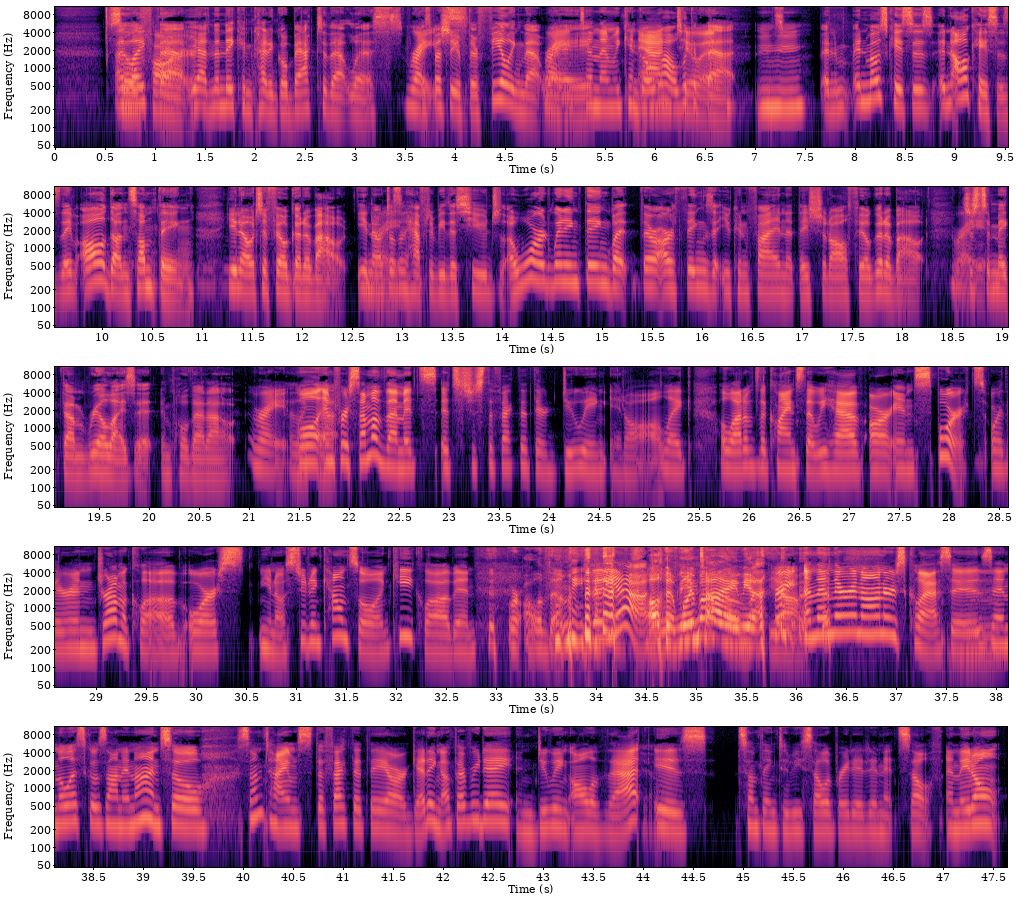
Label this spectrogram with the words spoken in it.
so I like far. that. Yeah, and then they can kind of go back to that list, Right. Especially if they're feeling that way, Right. And then we can go, add wow, to look it. at that. It's- hmm And in, in most cases, in all cases, they've all done something, you know, to feel good about. You know, Right. it doesn't have to be this huge award-winning thing, but there are things that you can find that they should all feel good about, just to make them realize it and pull that out. Right. Like well, that. and for some of them it's it's just the fact that they're doing it all. Like a lot of the clients that we have are in sports or they're in drama club or you know, student council and key club and Or all of them. yeah. all of at one time. above. Yeah. Yeah. Right. And then they're in honors classes Mm-hmm. and the list goes on and on. So sometimes the fact that they are getting up every day and doing all of that is something to be celebrated in itself. And they don't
